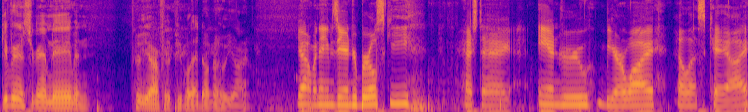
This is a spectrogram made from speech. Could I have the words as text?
give your Instagram name and who you are for the people that don't know who you are. Yeah, my name's Andrew Brylski. Hashtag Andrew B R Y L S K I,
